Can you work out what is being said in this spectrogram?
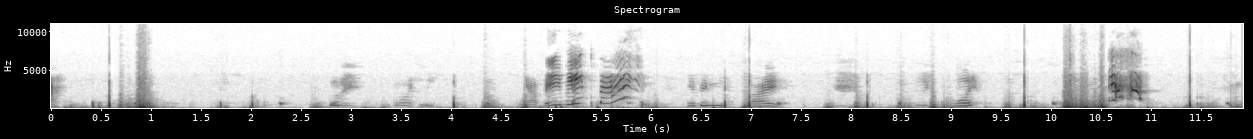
นะอุ้ยโอ้ยอย่าไปบิดไปอย่าไปบิดไป อ้ยถึง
